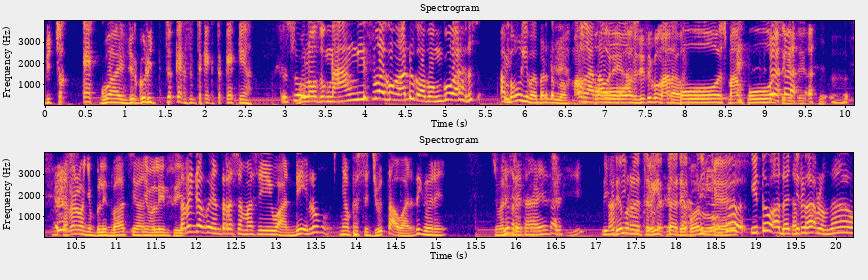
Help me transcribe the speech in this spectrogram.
Dicekek gue anjir. Gue dicekek secekek cekeknya Terus gue lu langsung nangis lah. Gue ngadu ke abang gue terus abang lu gimana? Berantem lo? oh nggak tahu deh. Abis itu gue nggak tahu. Mampus mampus gitu tapi lo nyebelin banget sih Wan. nyebelin sih. Tapi enggak gue yang terus sama si Wandi. Lu nyampe sejuta Wan. Itu gimana? Gimana ceritanya sih? Dia pernah cerita di Itu podcast. itu ada tapi cerita gue belum tahu.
